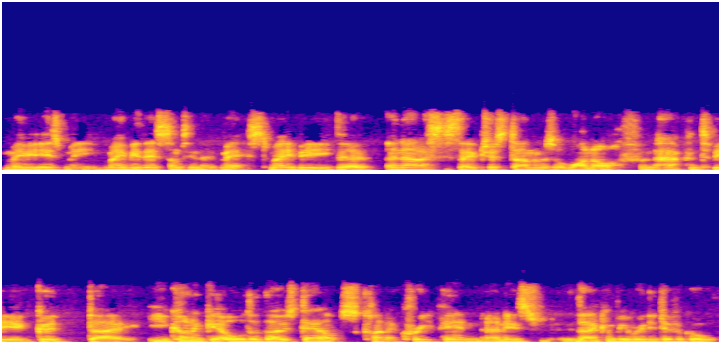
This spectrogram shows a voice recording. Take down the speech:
maybe it is me. Maybe there's something they've missed. Maybe the analysis they've just done was a one off and happened to be a good day. You kind of get all of those doubts kind of creep in, and it's that can be really difficult.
